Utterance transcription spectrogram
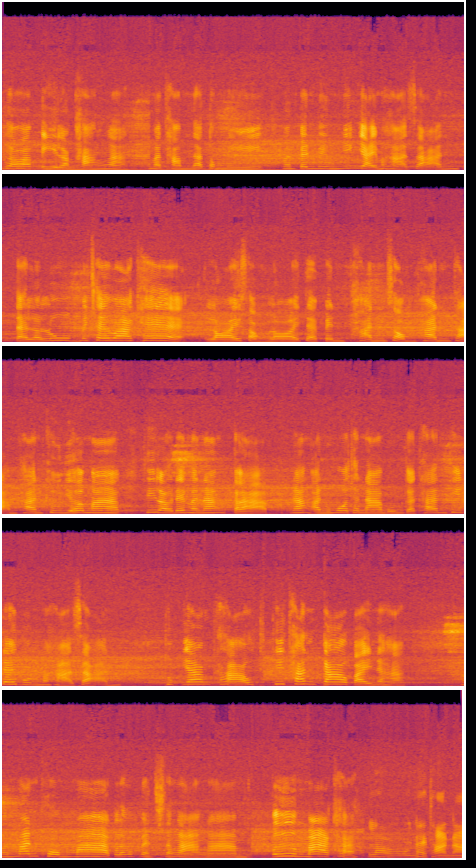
เดียวที่แค่ว่าปีละครั้งอะมาทำนะตรงนี้มันเป็นวิวยิ่งใหญ่มหาศาล แต่ละรูปไม่ใช่ว่าแค่ร้อยสองร้อยแต่เป็นพันสองพันสามพันคือเยอะมากที่เราได้มานั่งกราบ นั่งอนุโมทนาบุญกับท่านที่ได้บุญมหาศาล ทุกย่างเท้าที่ท่านก้าวไปเนี่ยค่ะมันมั่นคงมากแล้วก็เป็นสง่างามปลื้มมากค่ะ เราในฐานะ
